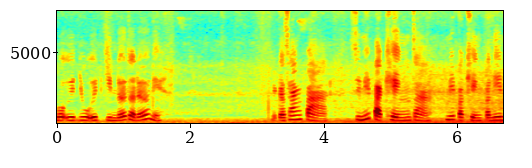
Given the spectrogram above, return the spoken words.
บ่อึดอยู่อึดกินเด้อจ้ะเด้อนี่เดี๋ยวก็สร้างป่าสิมีปลาเค็งจ้ะมีปลาเค็งปลานิ่น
